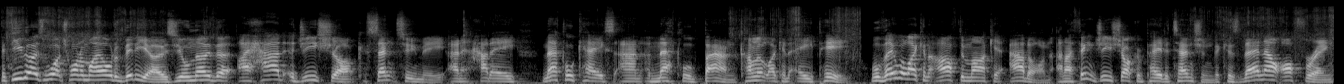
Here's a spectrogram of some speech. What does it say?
if you guys watch one of my older videos, you'll know that I had a G-Shock sent to me and it had a metal case and a metal band, kind of looked like an AP. Well, they were like an aftermarket add-on and I think G-Shock have paid attention because they're now offering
